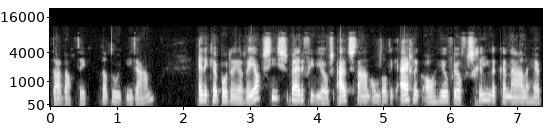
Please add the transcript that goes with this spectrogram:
daar dacht ik, dat doe ik niet aan. En ik heb ook de reacties bij de video's uitstaan, omdat ik eigenlijk al heel veel verschillende kanalen heb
